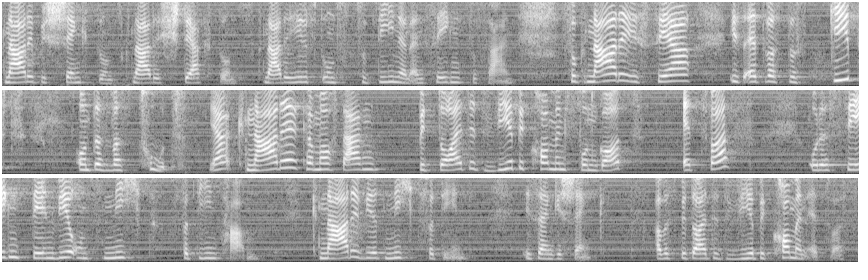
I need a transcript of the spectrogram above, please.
Gnade beschenkt uns, Gnade stärkt uns, Gnade hilft uns zu dienen, ein Segen zu sein. So Gnade ist sehr, ist etwas, das gibt und das was tut. Ja, Gnade, können wir auch sagen, bedeutet, wir bekommen von Gott etwas oder Segen, den wir uns nicht verdient haben. Gnade wird nicht verdient, ist ein Geschenk aber es bedeutet, wir bekommen etwas.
